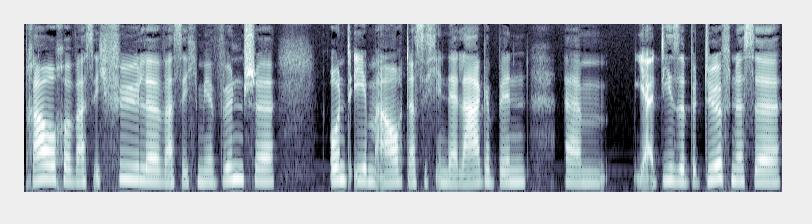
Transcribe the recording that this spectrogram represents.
brauche, was ich fühle, was ich mir wünsche und eben auch, dass ich in der Lage bin, ähm, ja, diese Bedürfnisse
